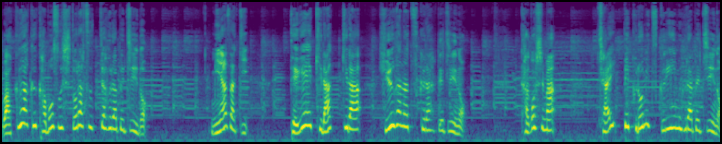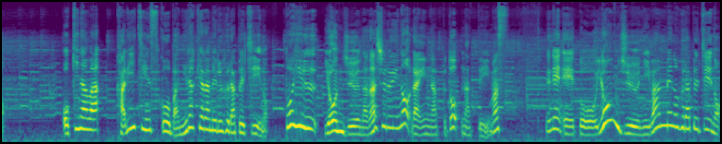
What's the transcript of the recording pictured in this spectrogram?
ワクワクカボスシトラスッチャフラペチーノ、宮崎テゲキラッキラヒューガナツクラペチーノ、鹿児島チャイッペ黒蜜クリームフラペチーノ、沖縄カリーチンスコーバニラキャラメルフラペチーノ。という47種類のラインナップとなっています。でね、えっ、ー、と、42番目のフラペチーノ。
